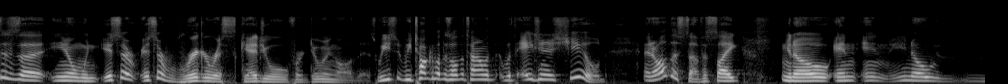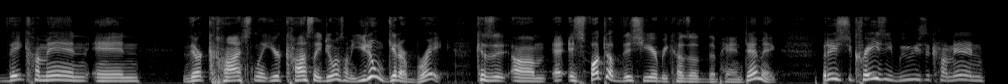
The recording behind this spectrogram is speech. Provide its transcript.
is a you know when it's a it's a rigorous schedule for doing all this. We we talked about this all the time with, with Agent of Shield and all this stuff. It's like you know and and you know they come in and they're constantly you're constantly doing something. You don't get a break because it, um it's fucked up this year because of the pandemic. But it's crazy. We used to come in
